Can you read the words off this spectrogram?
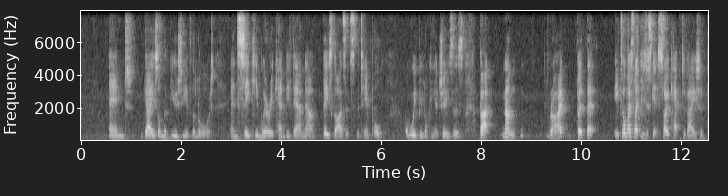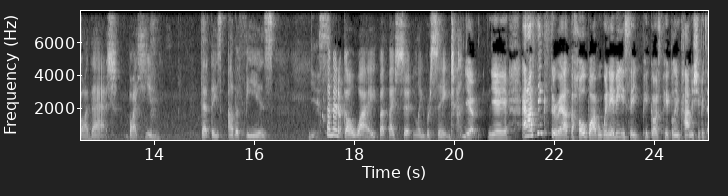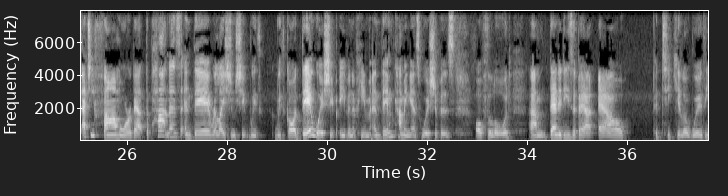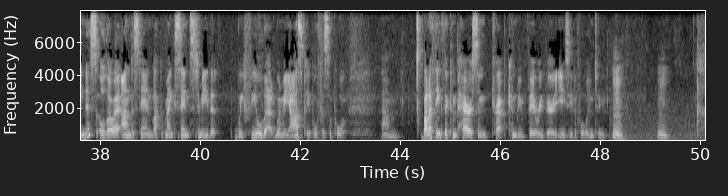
and gaze on the beauty of the Lord and seek Him where He can be found. Now, these guys, it's the temple. We'd be looking at Jesus, but none, right? But that it's almost like you just get so captivated by that, by Him, that these other fears Yes. They may not go away, but they certainly recede. Yeah, yeah, yeah. And I think throughout the whole Bible, whenever you see God's people in partnership, it's actually far more about the partners and their relationship with with God, their worship even of Him, and them coming as worshippers of the Lord, um, than it is about our particular worthiness. Although I understand, like it makes sense to me that we feel that when we ask people for support. Um, but I think the comparison trap can be very, very easy to fall into. Mm. Mm.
